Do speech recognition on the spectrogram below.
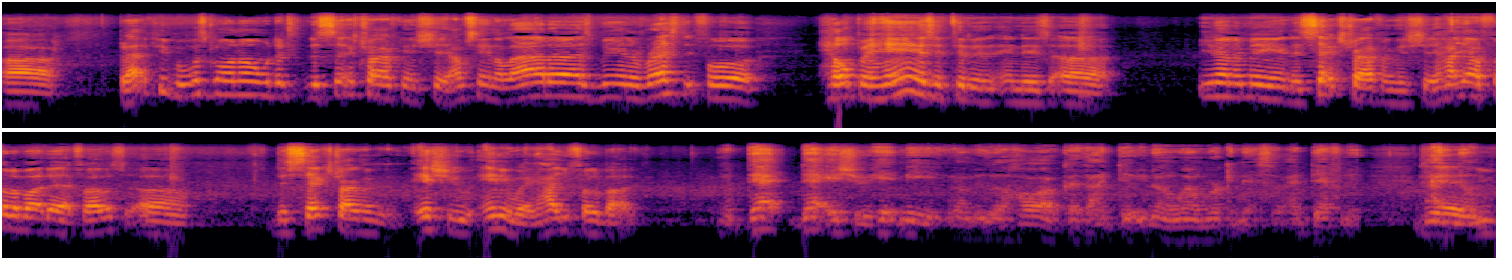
Uh, black people, what's going on with the, the sex trafficking shit? I'm seeing a lot of us being arrested for helping hands into the in this uh, you know what I mean, the sex trafficking and shit. How y'all feel about that, fellas? Uh, the sex trafficking issue anyway. How you feel about it? That that issue hit me I mean, a little hard because I do you know where I'm working at, so I definitely Yeah, I know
